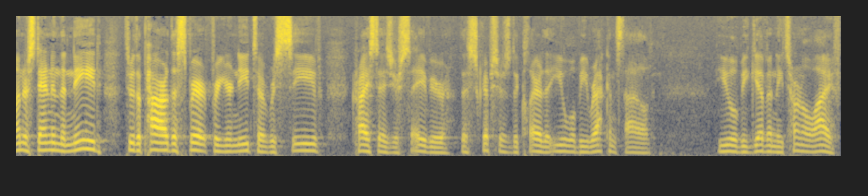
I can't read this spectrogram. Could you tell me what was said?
understanding the need through the power of the Spirit for your need to receive Christ as your Savior, the scriptures declare that you will be reconciled. You will be given eternal life.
